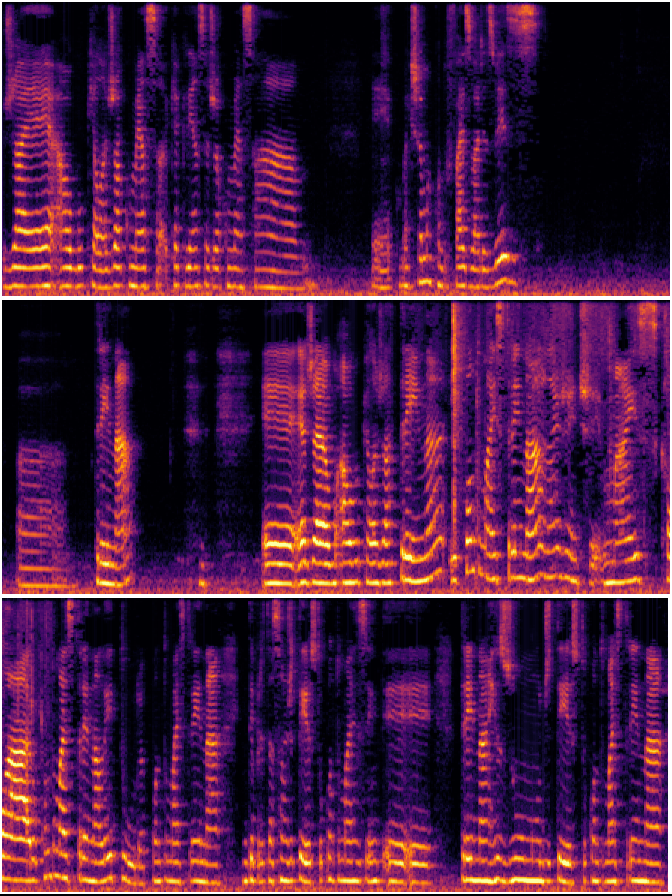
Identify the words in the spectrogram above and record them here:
Já é algo que ela já começa, que a criança já começa a. É, como é que chama? Quando faz várias vezes? Treinar. É, é, já é algo que ela já treina, e quanto mais treinar, né, gente, mais claro, quanto mais treinar leitura, quanto mais treinar interpretação de texto, quanto mais é, é, treinar resumo de texto, quanto mais treinar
